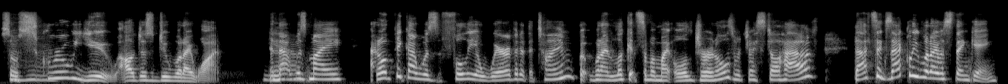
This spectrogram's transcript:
So mm-hmm. screw you. I'll just do what I want. Yeah. And that was my I don't think I was fully aware of it at the time, but when I look at some of my old journals, which I still have, that's exactly what I was thinking.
